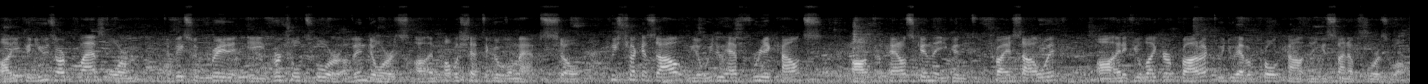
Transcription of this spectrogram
Uh, you can use our platform to basically create a, a virtual tour of indoors uh, and publish that to Google Maps. So please check us out. You know, we do have free accounts uh, through Panoskin that you can try us out with. Uh, and if you like our product, we do have a pro account that you can sign up for as well.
